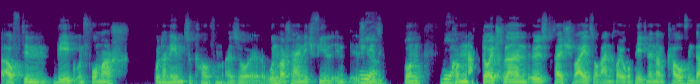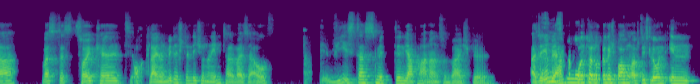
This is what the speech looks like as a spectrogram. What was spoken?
auf dem Weg und Vormarsch Unternehmen zu kaufen. Also äh, unwahrscheinlich viel in ja. chinesische Investoren Ja. kommen nach Deutschland, Österreich, Schweiz, auch andere europäische Länder und kaufen da, was das Zeug hält, auch kleine und mittelständische Unternehmen teilweise auf. Wie ist das mit den Japanern zum Beispiel? Also wir Ganz haben vorhin darüber gesprochen, ob es sich lohnt, in,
